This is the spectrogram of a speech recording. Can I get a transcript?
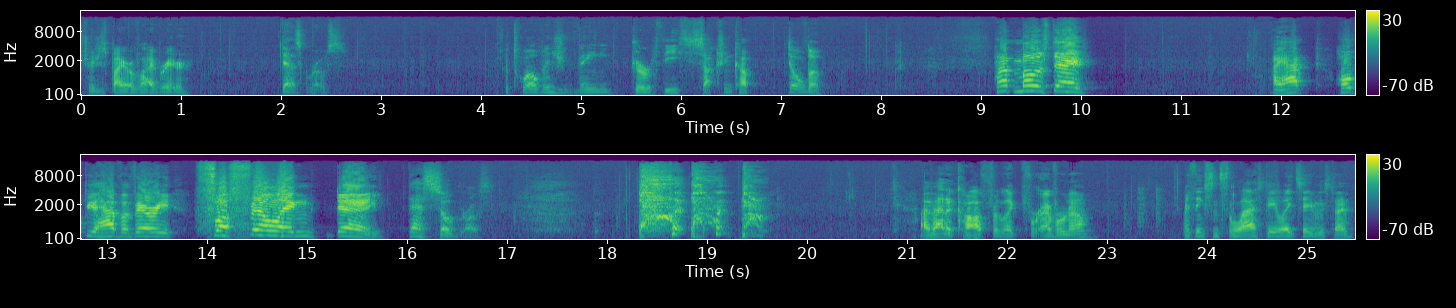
Should I just buy her a vibrator? That's gross. A 12 inch veiny, girthy suction cup dildo. Happy Mother's Day! I hope you have a very fulfilling day. That's so gross. I've had a cough for like forever now. I think since the last daylight savings time.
